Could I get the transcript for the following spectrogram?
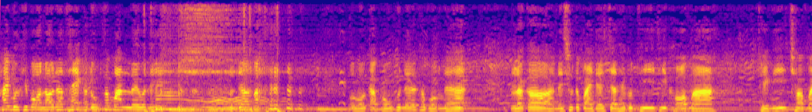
ให้มือคีย์บอร์ดเรานะแทะกระดูกสมันเลยวันนี้สุดยอดมากโอ้โหกลับของคุณนะครับผมนะฮะแล้วก็ในชุดต่อไปเดี๋ยวจะให้คุณพี่ที่ขอมาเพลงนี้ชอบไหม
